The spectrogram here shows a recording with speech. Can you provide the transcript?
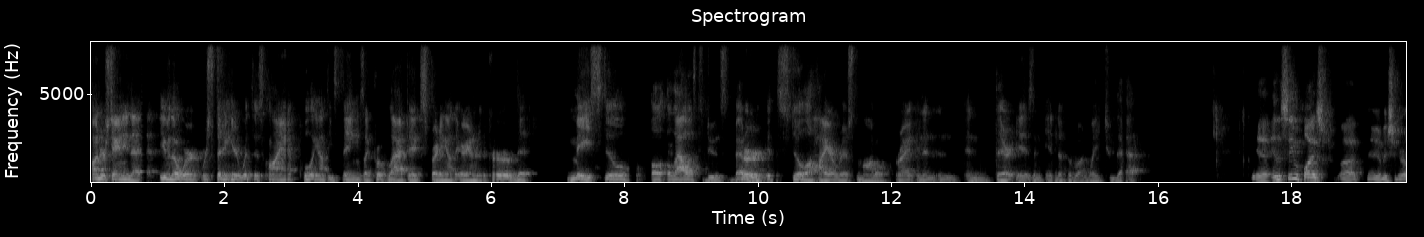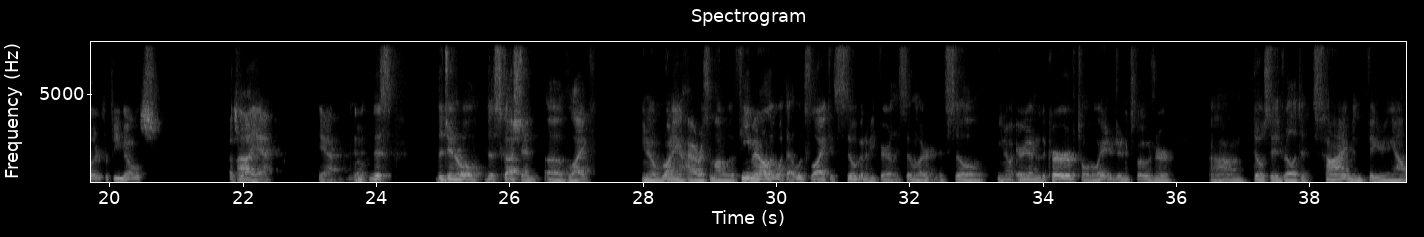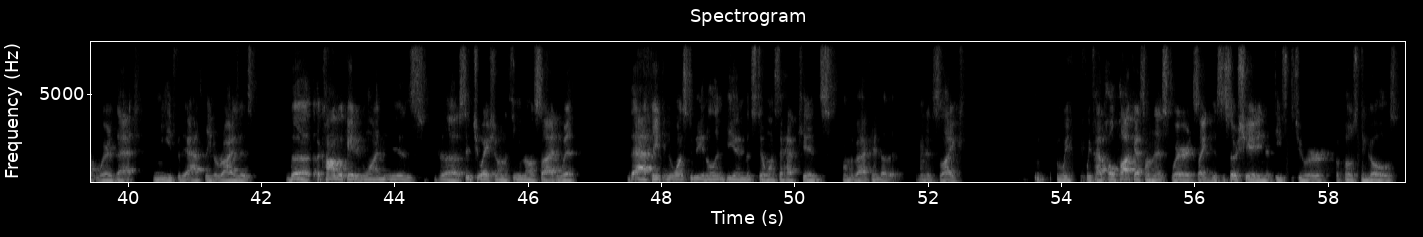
understanding that even though we're we're sitting here with this client pulling out these things like prophylactics spreading out the area under the curve that may still uh, allow us to do this better it's still a higher risk model right? And and and there is an end of the runway to that. Yeah and the same applies uh i mentioned earlier for females as well. Uh, yeah. Yeah. And this the general discussion of like you know, running a high risk model with a female and what that looks like is still going to be fairly similar. It's still, you know, area under the curve, total androgen exposure, um, dosage relative to time, and figuring out where that need for the athlete arises. The, the complicated one is the situation on the female side with the athlete who wants to be an Olympian but still wants to have kids on the back end of it. And it's like, we've we've had a whole podcast on this where it's like disassociating that these two are opposing goals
